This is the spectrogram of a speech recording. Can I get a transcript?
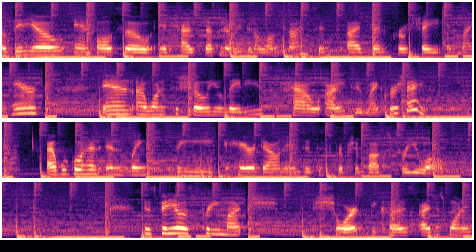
a video and also it has definitely been a long time since I've done crochet in my hair and I wanted to show you ladies how I do my crochets. I will go ahead and link the hair down in the description box for you all. This video is pretty much short because I just wanted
